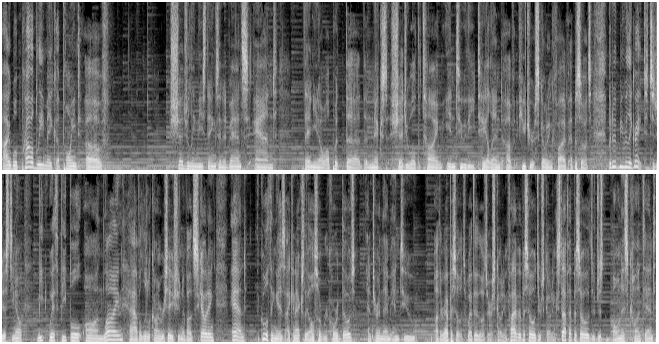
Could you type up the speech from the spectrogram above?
I will probably make a point of scheduling these things in advance and then you know I'll put the the next scheduled time into the tail end of future Scouting 5 episodes. But it would be really great to just, you know, meet with people online, have a little conversation about scouting, and the cool thing is I can actually also record those and turn them into other episodes, whether those are Scouting 5 episodes or Scouting Stuff episodes or just bonus content.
